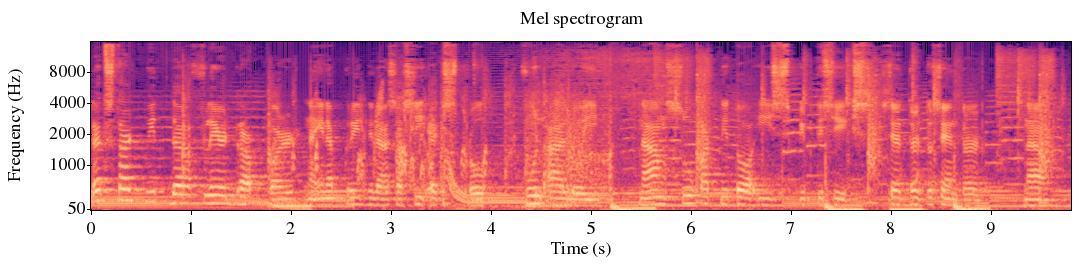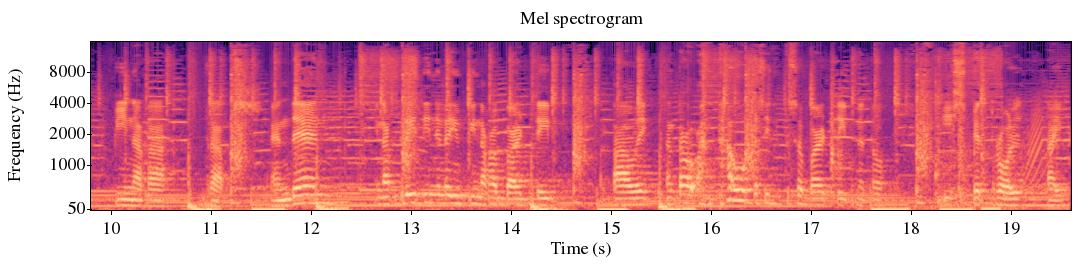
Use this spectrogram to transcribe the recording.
Let's start with the flare drop bar na in-upgrade nila sa CX Pro full alloy na ang sukat nito is 56 center to center na pinaka drops. And then, in-upgrade din nila yung pinaka bar tape. Ang tawag, ang tawag, ang tawag kasi dito sa bar tape na to is petrol type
